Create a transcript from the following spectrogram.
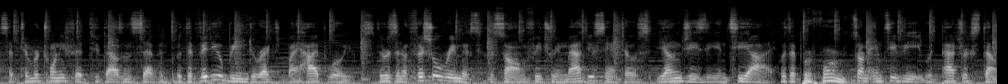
September 25, 2007, with the video being directed by Hype Williams. There was an official remix of the song featuring Matthew Santos, Young Jeezy, and T.I., with a Performance. on MTV with Patrick Stump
